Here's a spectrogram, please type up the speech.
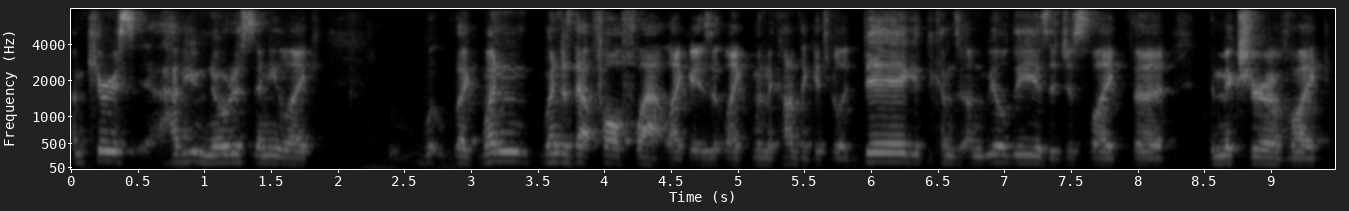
I'm curious, have you noticed any like, like when when does that fall flat? Like, is it like when the content gets really big, it becomes unwieldy? Is it just like the the mixture of like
